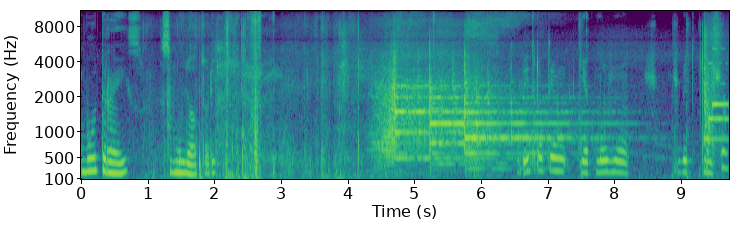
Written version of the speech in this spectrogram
бот рейс, симуляторі. Витратимо як можна швидкіше.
